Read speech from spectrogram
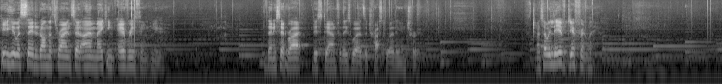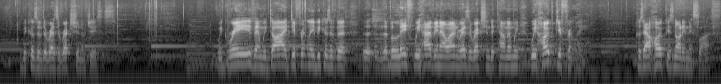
He who was seated on the throne said, I am making everything new. Then he said, Write this down, for these words are trustworthy and true. And so we live differently because of the resurrection of Jesus. We grieve and we die differently because of the, the, the, belief we have in our own resurrection to come, and we, we hope differently because our hope is not in this life.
